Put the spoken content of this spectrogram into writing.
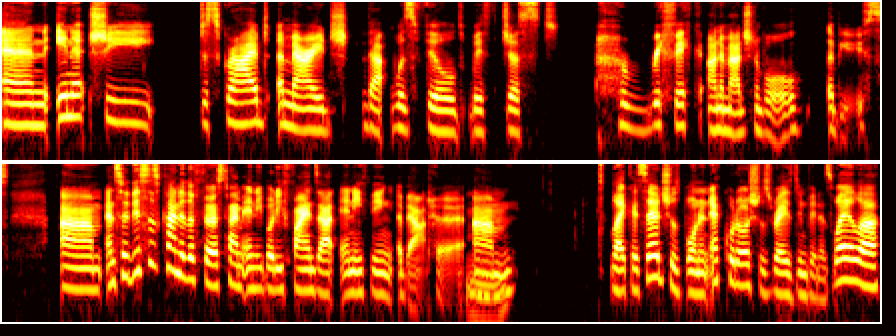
And in it, she described a marriage that was filled with just horrific, unimaginable abuse. Um, and so this is kind of the first time anybody finds out anything about her. Um, like I said, she was born in Ecuador. She was raised in Venezuela.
